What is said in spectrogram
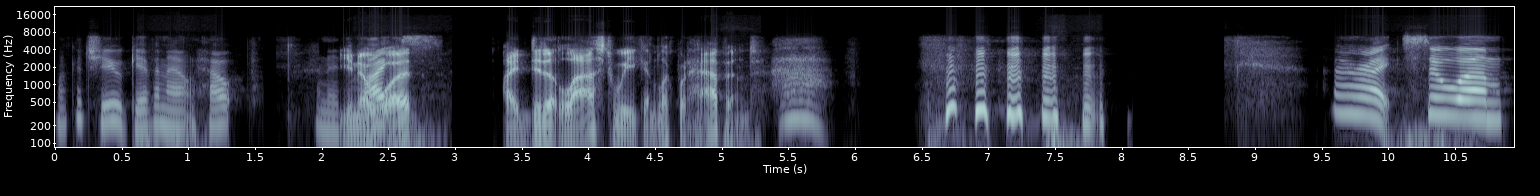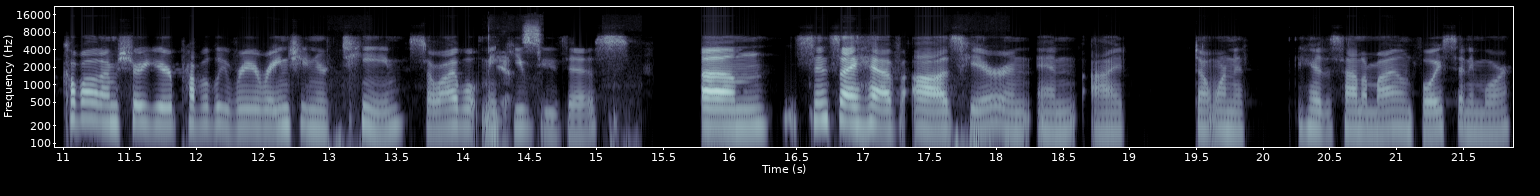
Look at you giving out help. And You know what? I did it last week and look what happened. All right. So, um, Cobalt, I'm sure you're probably rearranging your team, so I won't make Yes. you do this. Um, since I have Oz here and and I don't want to hear the sound of my own voice anymore.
